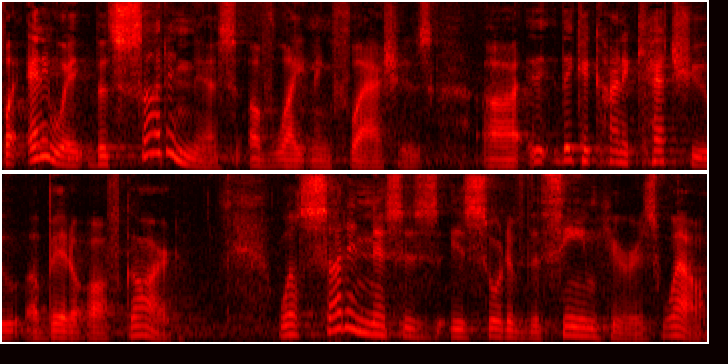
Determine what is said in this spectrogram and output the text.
but anyway, the suddenness of lightning flashes, uh, they could kind of catch you a bit off guard. Well, suddenness is, is sort of the theme here as well.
